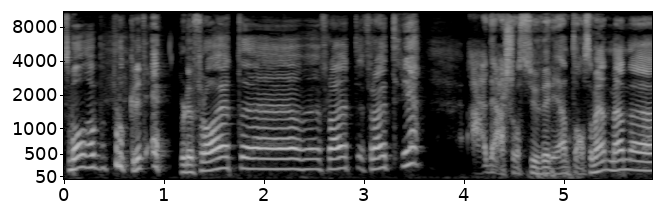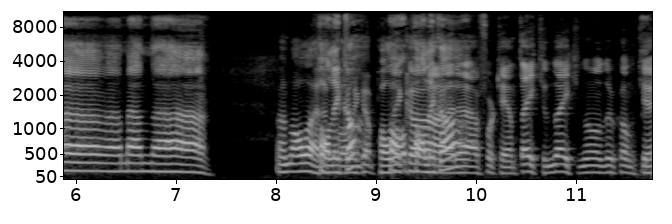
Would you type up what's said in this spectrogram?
Som han plukker et eple fra et, eh, fra et, fra et tre. Nei, det er så suverent, altså. Men, men, eh, men eh, Men all ære Palika? Palika, Palika, Palika? Er, er fortjent. Det er ikke, det er ikke noe, du kan ikke,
